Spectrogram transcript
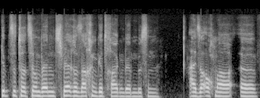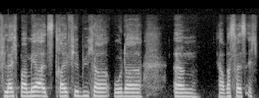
gibt Situationen, wenn schwere Sachen getragen werden müssen. Also auch mal äh, vielleicht mal mehr als drei, vier Bücher oder ähm, ja, was weiß ich,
